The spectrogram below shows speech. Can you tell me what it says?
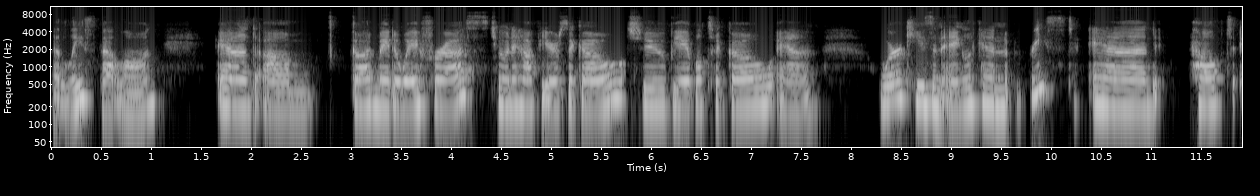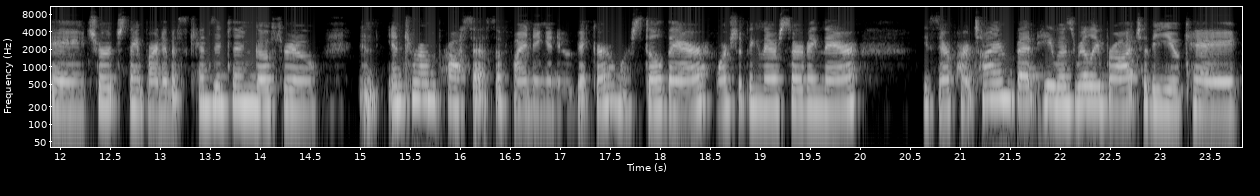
at least that long. And um, God made a way for us two and a half years ago to be able to go and work. He's an Anglican priest and helped a church, St. Barnabas Kensington, go through an interim process of finding a new vicar. We're still there, worshiping there, serving there. He's there part time, but he was really brought to the UK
